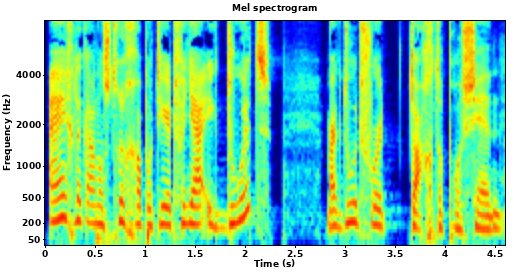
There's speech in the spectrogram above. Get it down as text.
eigenlijk aan ons terugrapporteert van ja, ik doe het. Maar ik doe het voor 80%, 90%.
